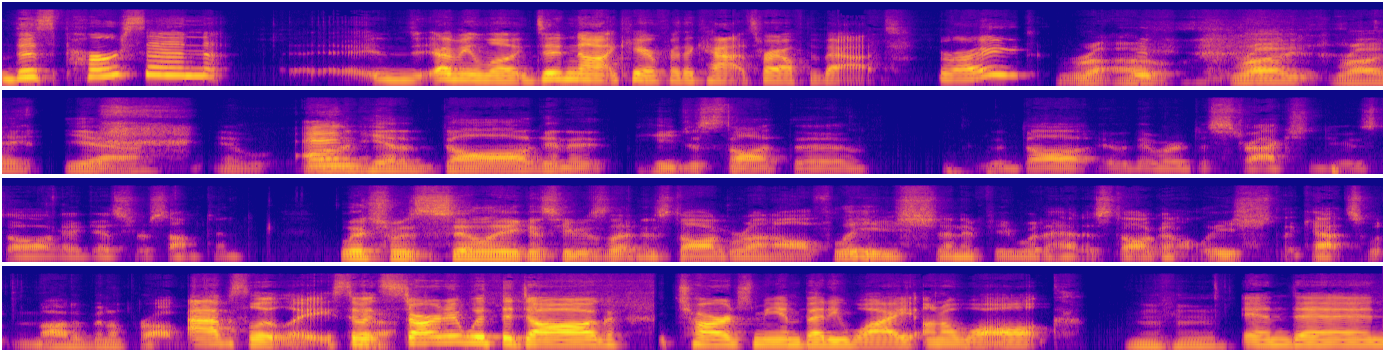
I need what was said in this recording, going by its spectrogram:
This person, uh, I mean, look, did not care for the cats right off the bat, right? Right. Oh, right. Right. Yeah. It- And- and he had a dog, and it. He just thought the the dog they were a distraction to his dog, I guess, or something. Which was silly because he was letting his dog run off leash, and if he would have had his dog on a leash, the cats would not have been a problem. Absolutely. So Yeah. it started with the dog charged me and Betty White on a walk. Mm-hmm. And then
